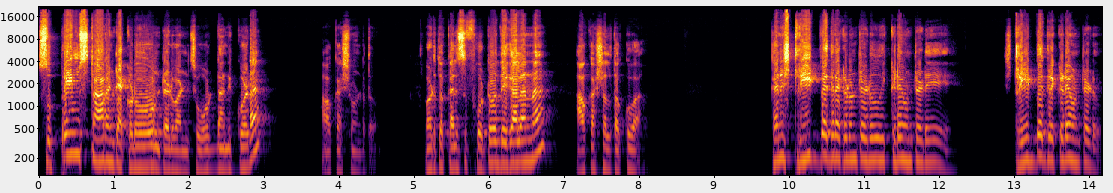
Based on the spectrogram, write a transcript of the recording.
సుప్రీం స్టార్ అంటే ఎక్కడో ఉంటాడు వాడిని చూడడానికి కూడా అవకాశం ఉండదు. వాడితో కలిసి ఫోటో దిగాలన్నా అవకాశాలు తక్కువ. కానీ స్ట్రీట్ దగ్గర ఎక్కడ ఉంటాడు? ఇక్కడే ఉంటాడే. స్ట్రీట్ దగ్గర ఇక్కడే ఉంటాడు.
